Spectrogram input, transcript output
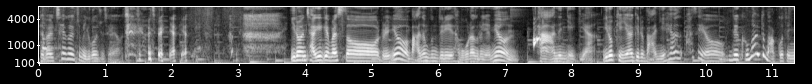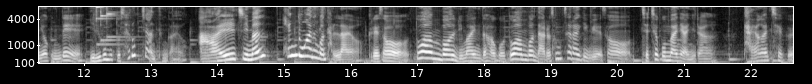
제발 책을 좀 읽어주세요. 왜냐면 이런 자기개발서를요 많은 분들이 다 뭐라 그러냐면 다 아는 얘기야. 이렇게 이야기를 많이 해, 하세요. 근데 그 말도 맞거든요. 근데 읽으면 또 새롭지 않던가요? 알지만 행동하는 건 달라요. 그래서 또 한 번 리마인드하고 또 한 번 나를 성찰하기 위해서 제 책뿐만이 아니라 다양한 책을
